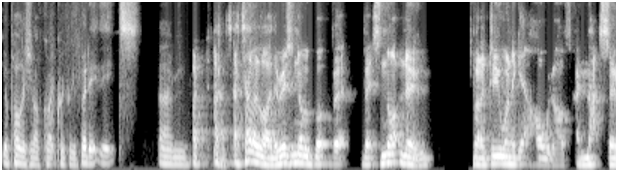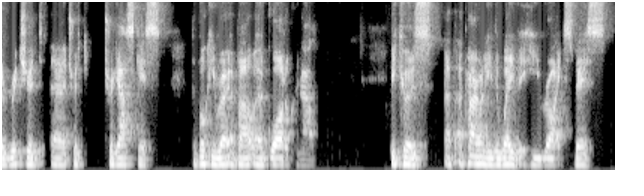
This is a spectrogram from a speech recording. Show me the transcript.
you'll polish it off quite quickly, but it, it's um, I, I, I tell a lie. There is another book that that's not new, but I do want to get hold of, and that's uh, Richard uh, Trig- Tregaskis, the book he wrote about uh, Guadalcanal, because a- apparently the way that he writes this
